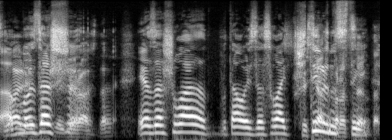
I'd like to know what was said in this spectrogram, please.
А, заш- раз, да? я зашла, пыталась заслать 14 60%.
